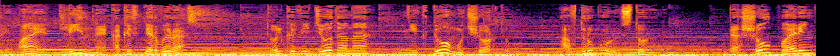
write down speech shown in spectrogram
прямая, длинная, как и в первый раз. Только ведет она не к дому чертову, а в другую сторону. Дошел парень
